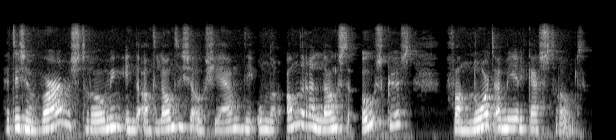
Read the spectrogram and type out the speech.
Het is een warme stroming in de Atlantische Oceaan die onder andere langs de oostkust van Noord-Amerika stroomt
